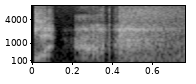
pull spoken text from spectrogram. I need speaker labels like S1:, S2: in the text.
S1: Yeah.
